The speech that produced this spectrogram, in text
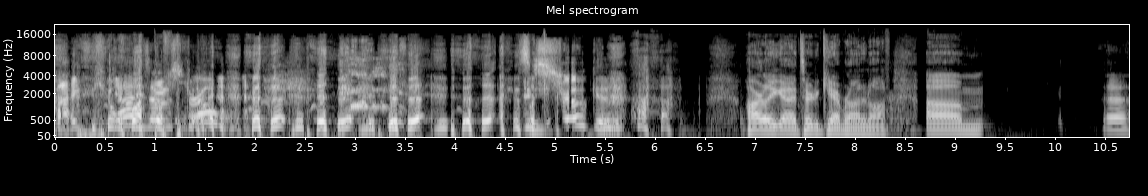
my What god, he's the having a stroke. He's like- stroking. Harley, you gotta turn your camera on and off. Um, Uh,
